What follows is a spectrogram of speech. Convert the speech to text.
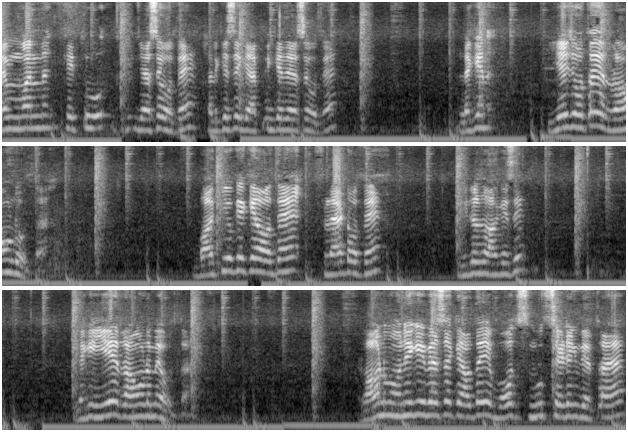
M1 के टू जैसे होते हैं, हल्के से गैपिंग के जैसे होते हैं। लेकिन ये जो होता है राउंड होता है। बाकियों के क्या होते हैं? फ्लैट होते हैं नीडल्स आगे से। लेकिन ये राउंड में होता है। राउंड में होने की वजह से क्या होता है, ये बहुत स्मूथ सेटिंग देता है।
